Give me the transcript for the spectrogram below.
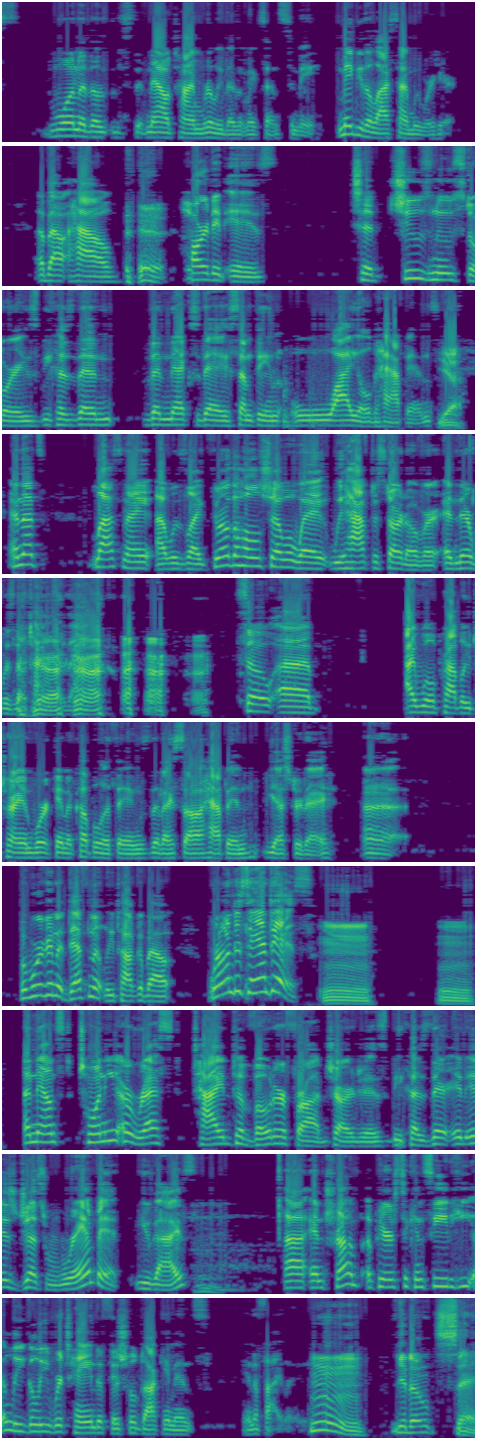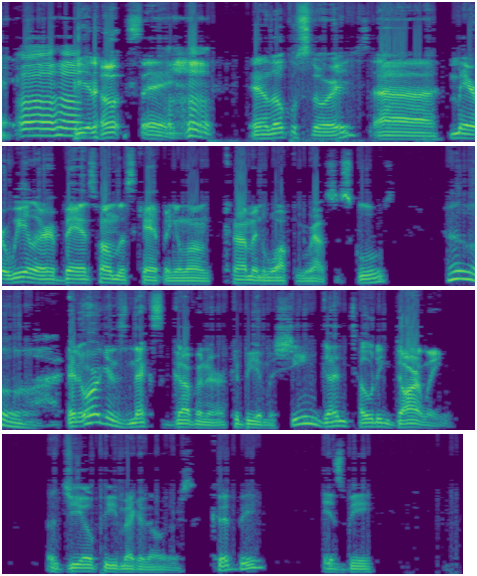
One of those now time really doesn't make sense to me. Maybe the last time we were here about how hard it is to choose news stories because then the next day something wild happens. yeah. And that's last night I was like, throw the whole show away. We have to start over. And there was no time for that. So uh, I will probably try and work in a couple of things that I saw happen yesterday. Uh, but we're going to definitely talk about Ron DeSantis mm. Mm. Announced 20 arrests tied to voter fraud charges because there it is just rampant, you guys. Uh, and Trump appears to concede he illegally retained official documents in a filing. Hmm. You don't say. Mhm. You don't say. In local stories, uh, Mayor Wheeler bans homeless camping along common walking routes to schools. and Oregon's next governor could be a machine gun toting darling of GOP mega donors. Could be, is be.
